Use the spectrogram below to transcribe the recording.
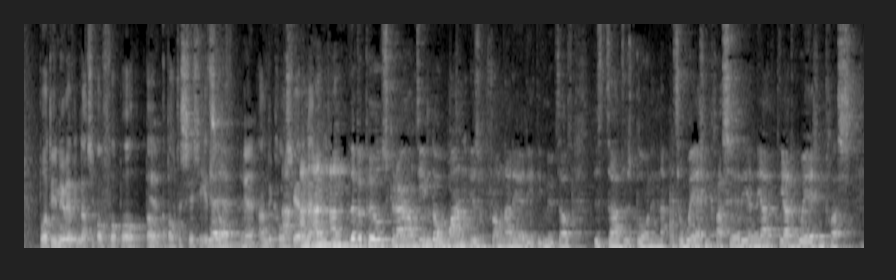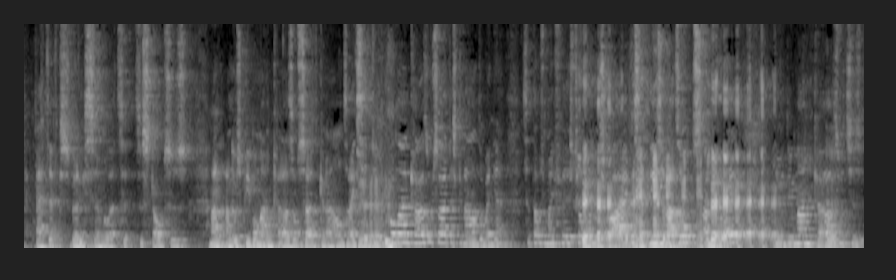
but they knew everything that's about football, about, yeah. about the city itself yeah, yeah, yeah. and the culture. And, and, and, and Liverpool's ground, even though Wan isn't from that area, they moved out, his dad was born in that, it's a working class area and they had, they had working class ethics very similar to, to scousers. And, mm. and there was people man cars outside the ground. I said, do people man cars outside this ground? And went, yeah. I said, that was my first job on the scribe. I said, these are adults. And they do, do man cars, yeah. which is...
